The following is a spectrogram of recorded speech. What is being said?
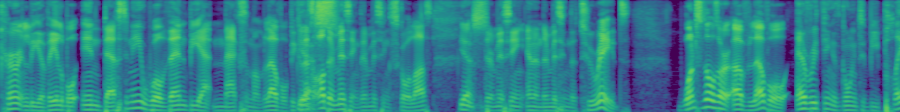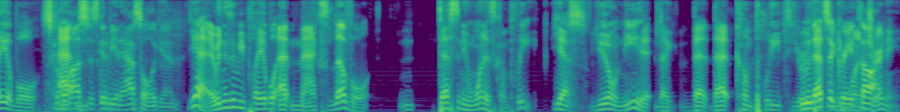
currently available in Destiny will then be at maximum level because that's all they're missing. They're missing Skolas, Yes. they're missing, and then they're missing the two raids. Once those are of level, everything is going to be playable. Skolas is going to be an asshole again. yeah, everything's gonna be playable at max level. Destiny One is complete. Yes. You don't need it. Like that. That completes your. Ooh, that's a great 1 thought. journey.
